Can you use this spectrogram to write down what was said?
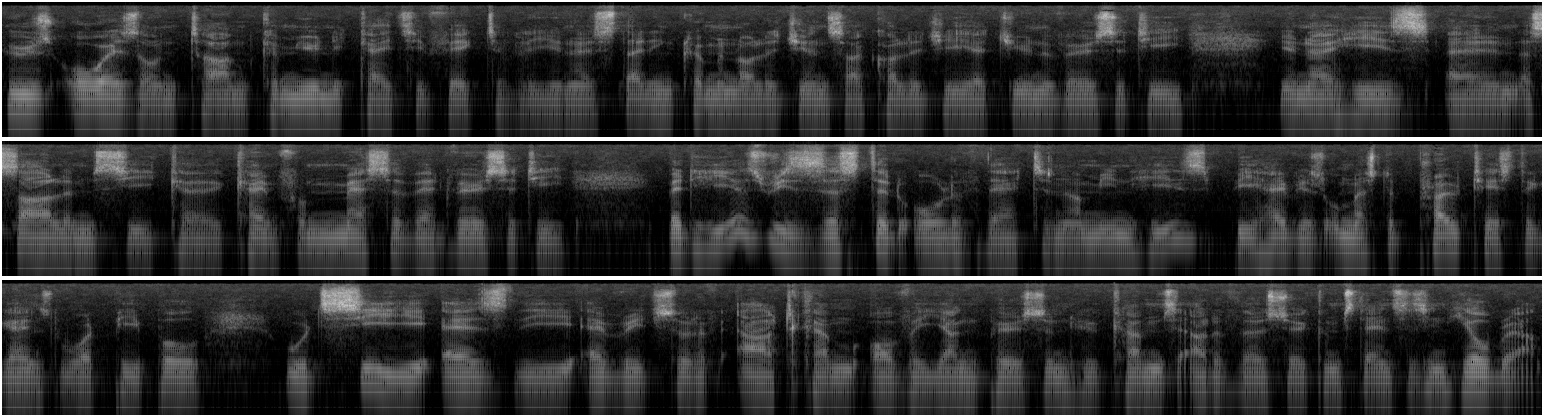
who's always on time, communicates effectively, you know, studying criminology and psychology at university. You know, he's an asylum seeker, came from massive adversity. But he has resisted all of that. And I mean, his behavior is almost a protest against what people would see as the average sort of outcome of a young person who comes out of those circumstances in Hillbrow.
